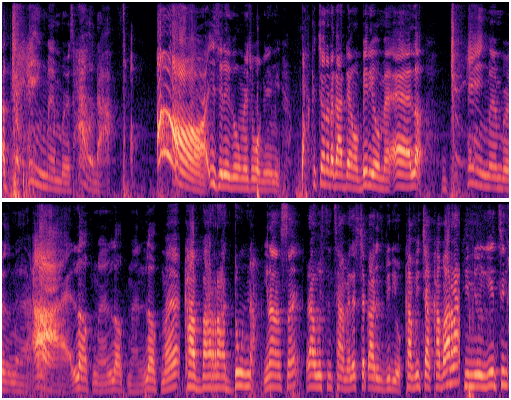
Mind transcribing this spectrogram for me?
A gang members. How the fuck? Oh, easy to go, man. She walking at me. Pocket you another goddamn video, man. Hey, look. Gang members, man. Ah, look, man. Look, man. Look, man. Kvaradona. You know what I'm saying? Without wasting time, man. Let's check out this video. Khvicha Kavara humiliating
